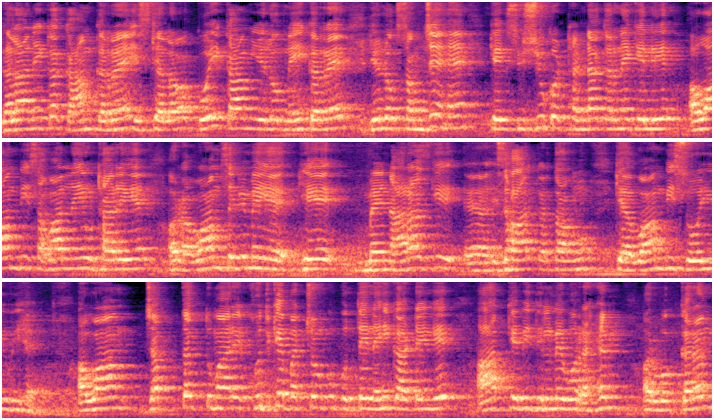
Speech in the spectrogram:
गलाने का काम कर रहे हैं। इसके अलावा कोई काम ये लोग नहीं कर रहे। हैं ये लोग समझे हैं कि इस इश्यू को ठंडा करने के लिए अवाम भी सवाल नहीं उठा रही है। और अवाम से भी मैं ये ये मैं नाराज़गी इजहार करता हूँ कि अवाम भी सोई हुई है। अवाम, जब तक तुम्हारे खुद के बच्चों को कुत्ते नहीं काटेंगे, आपके भी दिल में वो रहम और वो करम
